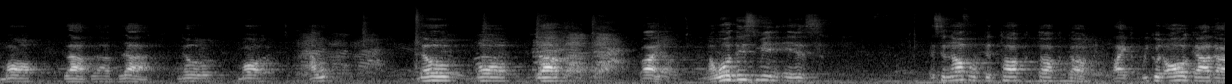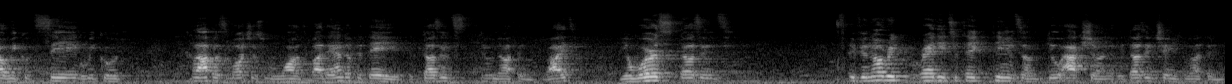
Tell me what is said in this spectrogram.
More Blah Blah Blah. No more. No more blah blah blah. Right. And what this means is, it's enough of the talk, talk, talk. Like, we could all gather, we could sing, we could clap as much as we want, By the end of the day, it doesn't do nothing, right? Your words doesn't if you're not re- ready to take things and do action, it doesn't change nothing,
